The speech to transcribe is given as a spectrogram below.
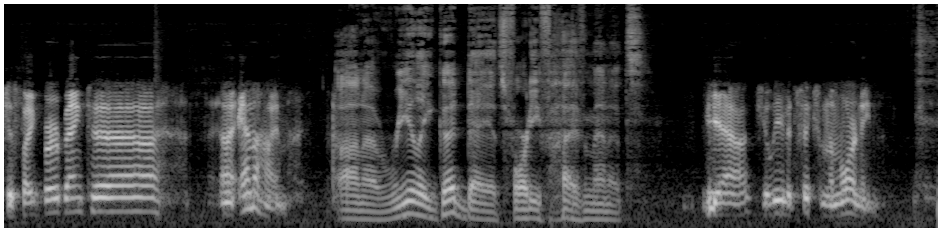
Just like Burbank to uh, Anaheim. On a really good day, it's 45 minutes. Yeah, if you leave at 6 in the morning.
